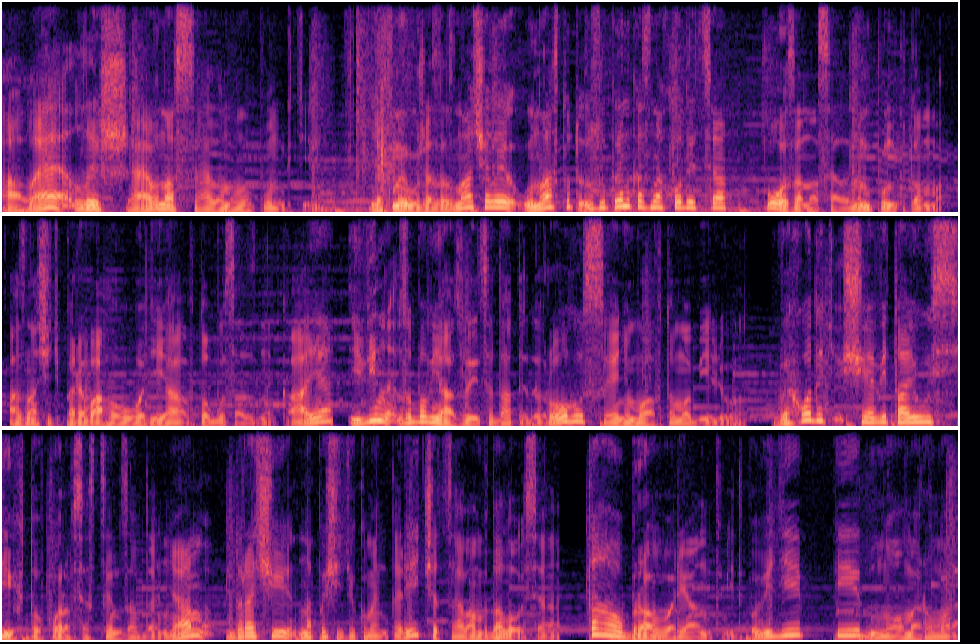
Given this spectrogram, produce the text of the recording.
але лише в населеному пункті. Як ми вже зазначили, у нас тут зупинка знаходиться поза населеним пунктом, а значить перевага у водія автобуса зникає, і він зобов'язується дати дорогу синьому автомобілю. Виходить, що я вітаю усіх, хто впорався з цим завданням. До речі, напишіть у коментарі, чи це вам вдалося, та обрав варіант відповіді під номером 1.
